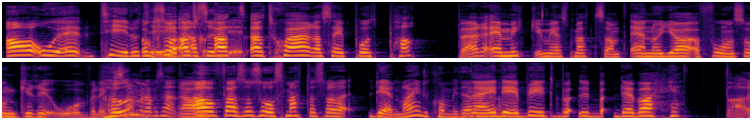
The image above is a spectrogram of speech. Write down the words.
Ja och eh, tid och tid. Också att, Alltså, att, att skära sig på ett papper är mycket mer smärtsamt än att göra, få en sån grov liksom. 100% procent. Ja. Ja. för alltså så smärta, smärta, den har inte kommit ännu. Nej det blir ett, det bara hettar.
